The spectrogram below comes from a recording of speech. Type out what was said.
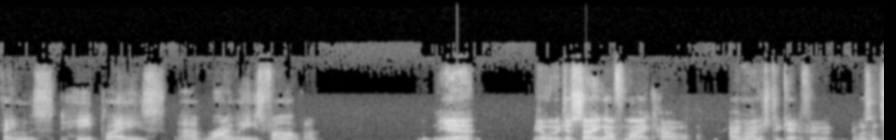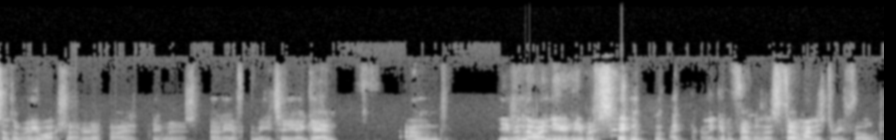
things. He plays uh, Riley's father. Yeah, yeah. We were just saying off mic how I managed to get through. It wasn't until the rewatch that I realised it was Elliot from ET again, and even though I knew he was in my Flanagan films, I still managed to be fooled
